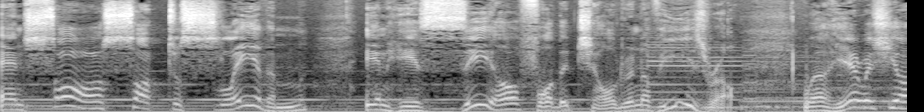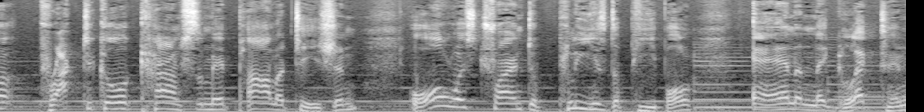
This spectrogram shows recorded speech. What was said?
And Saul sought to slay them in his zeal for the children of Israel. Well, here is your practical, consummate politician, always trying to please the people and neglecting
